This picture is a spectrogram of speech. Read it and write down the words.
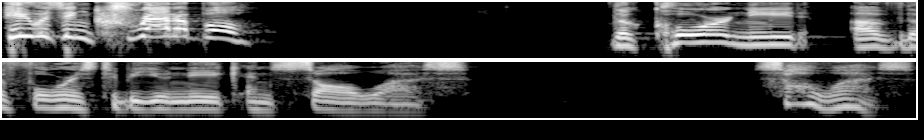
He was incredible. The core need of the four is to be unique, and Saul was. Saul was.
